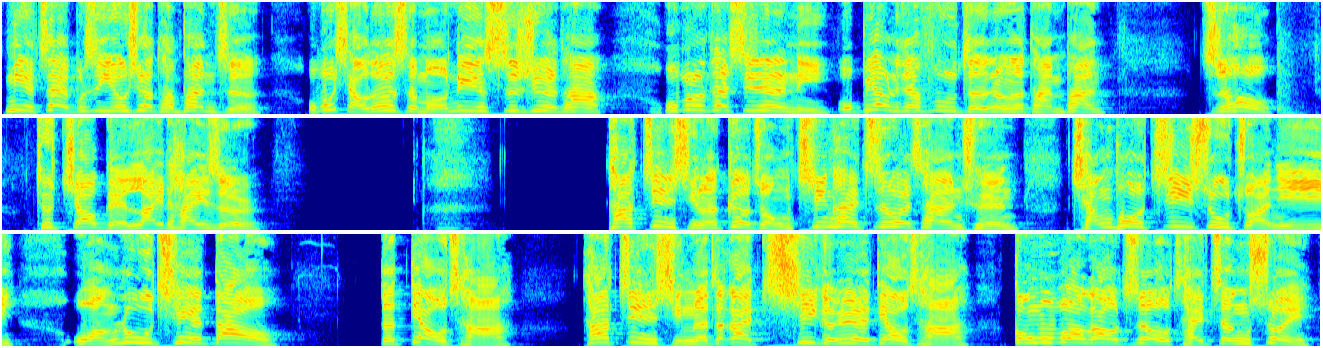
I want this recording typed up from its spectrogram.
你也再也不是优秀谈判者。我不晓得是什么，你已经失去了他，我不能再信任你，我不要你再负责任何谈判。”之后就交给 Lighthizer，他进行了各种侵害智慧财产权、强迫技术转移、网络窃盗的调查。他进行了大概七个月调查，公布报告之后才征税，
